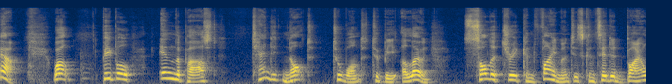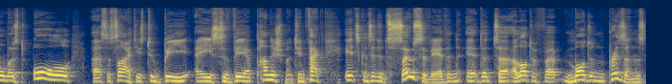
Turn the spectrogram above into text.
Yeah. Well, people in the past tended not to want to be alone solitary confinement is considered by almost all uh, societies to be a severe punishment. In fact, it's considered so severe that, uh, that uh, a lot of uh, modern prisons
